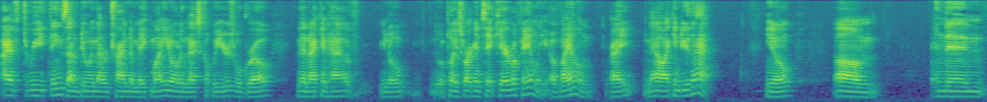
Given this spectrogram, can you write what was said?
i have three things i'm doing that i'm trying to make money over the next couple years will grow. Then i can have you know a place where i can take care of a family of my own right? Now i can do that you know? Um, and then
